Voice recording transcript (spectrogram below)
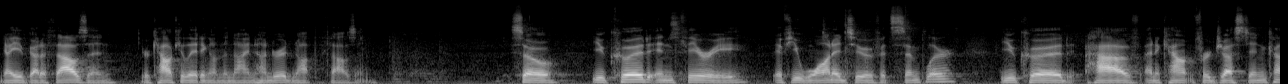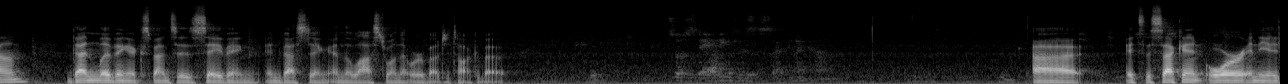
now you've got a 1000, you're calculating on the 900, not the 1000. So you could in theory, if you wanted to, if it's simpler, you could have an account for just income, then living expenses, saving, investing, and the last one that we're about to talk about. So savings is the second account? Uh, it's the second, or in the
